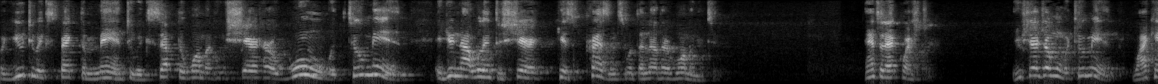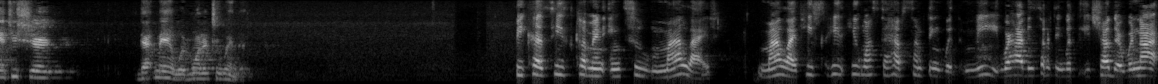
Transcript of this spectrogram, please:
for you to expect a man to accept a woman who shared her womb with two men and you're not willing to share his presence with another woman or two? Answer that question. You shared your womb with two men. Why can't you share that man with one or two women? Because he's coming into my life. My life. He's, he, he wants to have something with me. We're having something with each other. We're not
